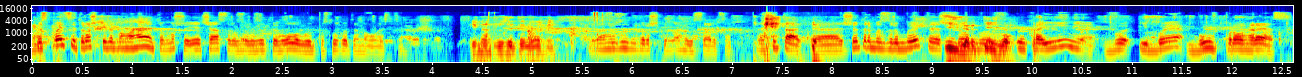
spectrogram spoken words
В безпеці трошки допомагає, тому що є час розгрузити голову і послухати новості. І нагрузити ноги. І нагрузити трошки ноги і серце. Значить так, що треба зробити, Тізер, щоб тізер. в Україні в ІБ був прогрес?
